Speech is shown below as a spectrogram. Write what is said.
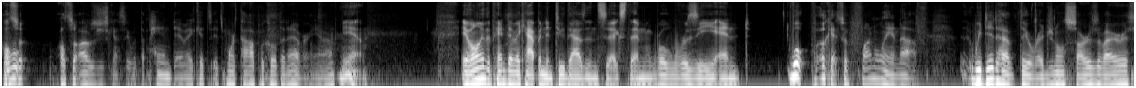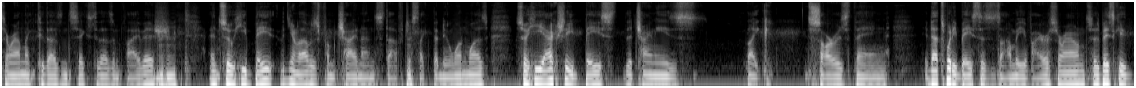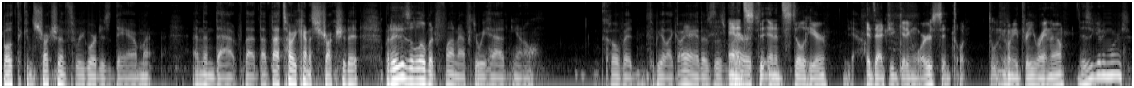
Also, also, I was just gonna say with the pandemic, it's it's more topical than ever. You know. Yeah. if only the pandemic happened in 2006, then World War Z and Well, okay, so funnily enough, we did have the original SARS virus around like 2006, 2005 ish. Mhm. And so he based, you know, that was from China and stuff, just like the new one was. So he actually based the Chinese, like, SARS thing. That's what he based his zombie virus around. So it's basically both the construction of Three Gorges Dam and then that, that, that that's how he kind of structured it. But it is a little bit fun after we had, you know, COVID to be like, oh, yeah, there's this and it's st- and it's still here. yeah. It's actually getting worse in 20- 2023 right now. Is it getting worse?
